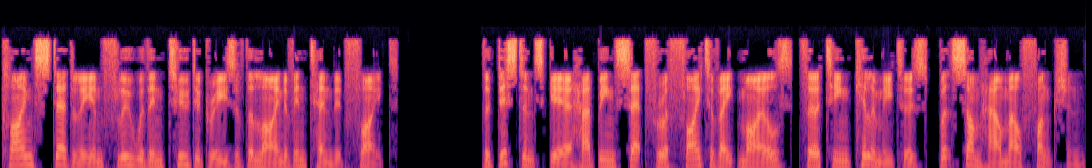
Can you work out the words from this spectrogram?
climbed steadily and flew within 2 degrees of the line of intended flight. The distance gear had been set for a flight of 8 miles 13 kilometers, but somehow malfunctioned.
